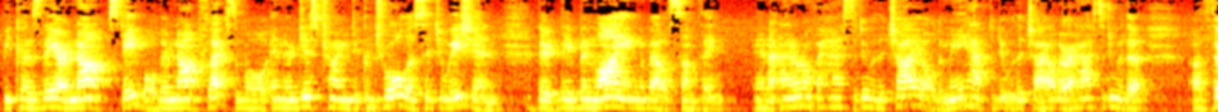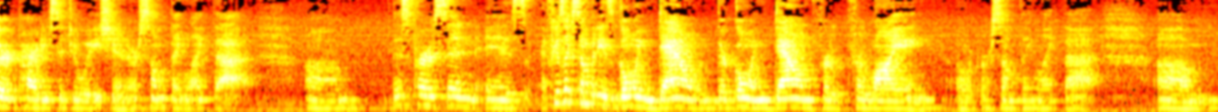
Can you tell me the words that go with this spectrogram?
because they are not stable, they're not flexible, and they're just trying to control a situation. they they've been lying about something. And I don't know if it has to do with a child. It may have to do with a child, or it has to do with a, a third party situation or something like that. Um, this person is it feels like somebody is going down they're going down for for lying or, or something like that um,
